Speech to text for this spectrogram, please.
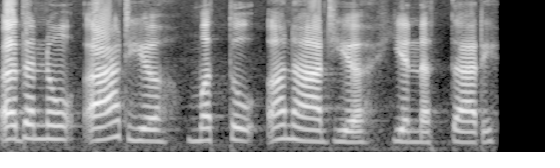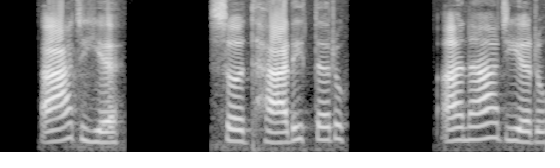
ಅದನ್ನು ಆರ್ಯ ಮತ್ತು ಅನಾರ್ಯ ಎನ್ನುತ್ತಾರೆ. ಆರ್ಯ ಸುಧಾರಿತರು, ಅನಾರ್ಯರು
